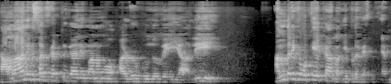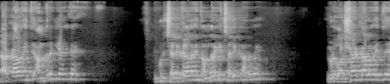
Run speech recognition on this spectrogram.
కాలానికి తగ్గట్టుగానే మనము అడుగులు వేయాలి. అందరికీ ఒకే కాలం. ఇప్పుడు ఎండాకాలం అయితే అందరికీ అంటే. ఇప్పుడు చలికాలం అయితే అందరికీ చలికాలమే. ఇప్పుడు వర్షాకాలం అయితే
